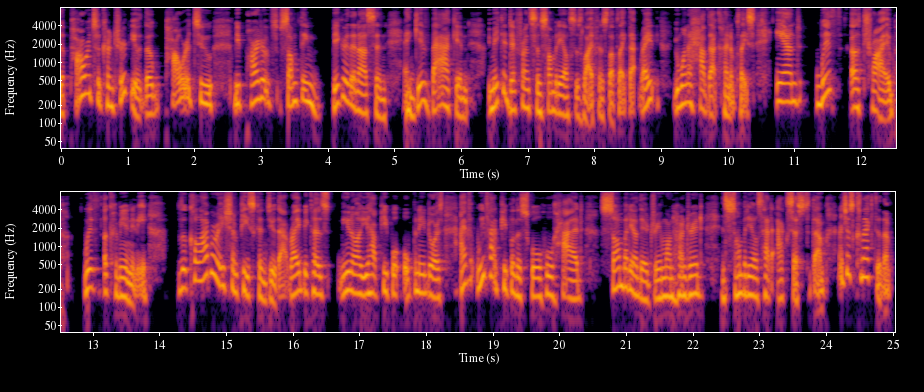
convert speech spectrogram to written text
the power to contribute, the power to be part of something bigger than us and and give back and make a difference in somebody else's life and stuff like that, right? You want to have that kind of place. And with a tribe, with a community, the collaboration piece can do that, right? Because, you know, you have people opening doors. I've, we've had people in the school who had somebody on their Dream 100 and somebody else had access to them and just connected them.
